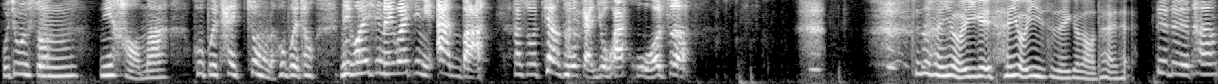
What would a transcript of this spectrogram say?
我就会说：“嗯、你好吗？会不会太重了？会不会痛？没关系，没关系，你按吧。”他说：“这样子我感觉我还活着。”真的很有一个很有意思的一个老太太。对对对，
